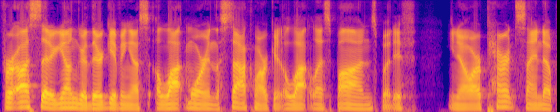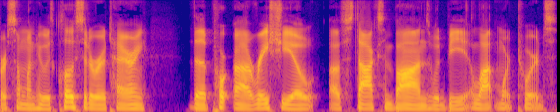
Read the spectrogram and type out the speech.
for us that are younger they're giving us a lot more in the stock market a lot less bonds but if you know our parents signed up or someone who is closer to retiring the uh, ratio of stocks and bonds would be a lot more towards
